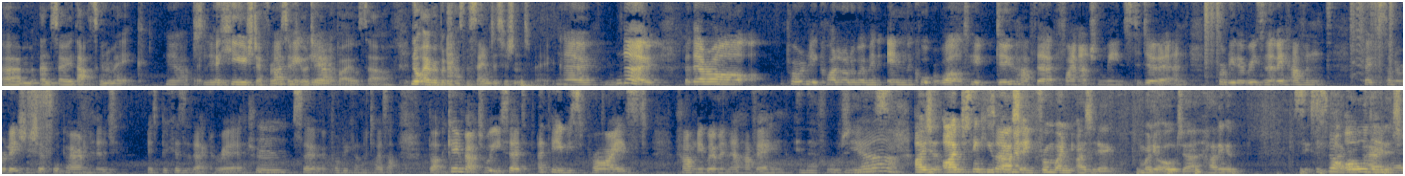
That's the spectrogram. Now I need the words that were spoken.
um, and so that's going to make Yeah, a huge difference I if you're doing yeah. it by yourself not everybody has the same decision to make No, no, but there are probably quite a lot of women in the corporate world who do have the financial means to do it, and probably the reason that they haven't focused on a relationship or parenthood is because of their career. Mm. So it probably kind of ties up. But going back to what you said, I think you'd be surprised how many women they're having. in their 40s. Yeah. I just, I'm just thinking So about many. it from when, I don't know, from when you're older, having a 65 not year old old parent at anymore.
